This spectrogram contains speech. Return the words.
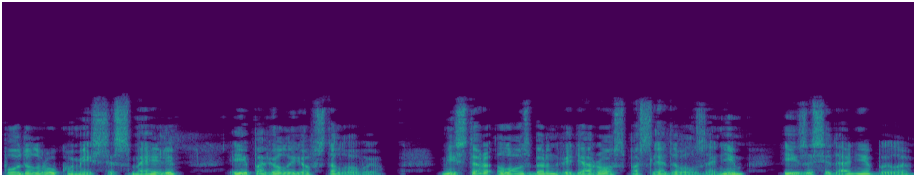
подал руку миссис Мейли и повел ее в столовую. Мистер Лосберн, ведя Рос, последовал за ним, и заседание было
